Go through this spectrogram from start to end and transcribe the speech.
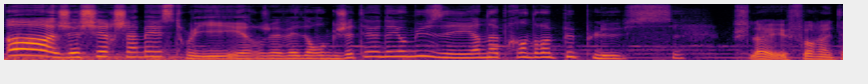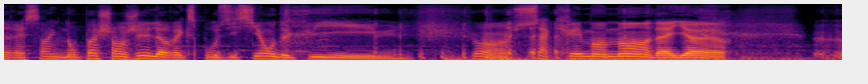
Ah, je cherche à m'instruire. Je vais donc jeter un œil au musée, en apprendre un peu plus. Cela est fort intéressant. Ils n'ont pas changé leur exposition depuis un sacré moment d'ailleurs. Euh,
